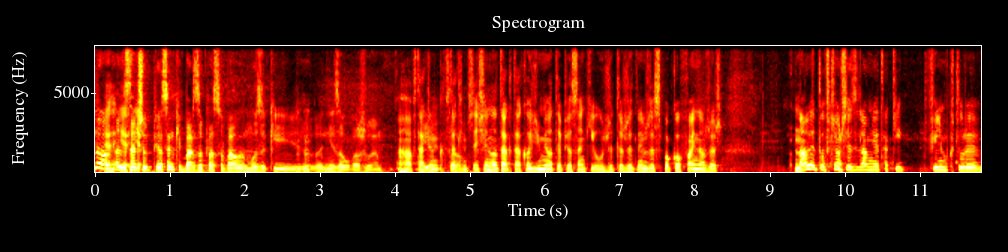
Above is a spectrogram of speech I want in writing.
No, ja, znaczy piosenki bardzo pasowały, muzyki mhm. nie zauważyłem. Aha, w takim, w takim sensie. No tak, tak, chodzi mi o te piosenki użyte, że, że spoko, fajna rzecz. No ale to wciąż jest dla mnie taki film, który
